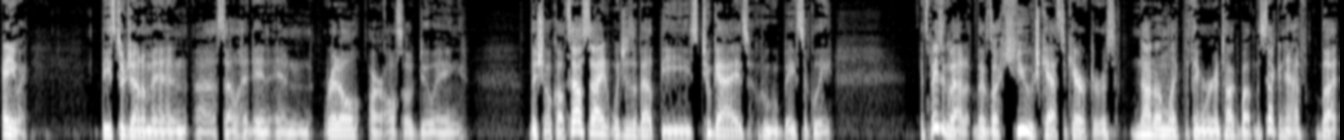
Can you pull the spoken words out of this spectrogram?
Anyway, these two gentlemen, uh, Salahuddin and Riddle, are also doing the show called Southside, which is about these two guys who basically it's basically about there's a huge cast of characters, not unlike the thing we're going to talk about in the second half, but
